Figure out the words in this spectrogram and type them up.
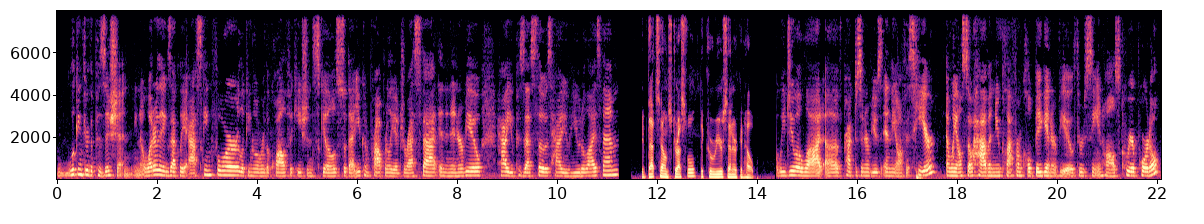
looking through the position. You know, what are they exactly asking for? Looking over the qualification skills so that you can properly address that in an interview, how you possess those, how you've utilized them. If that sounds stressful, the Career Center can help. We do a lot of practice interviews in the office here, and we also have a new platform called Big Interview through Seton Hall's career portal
